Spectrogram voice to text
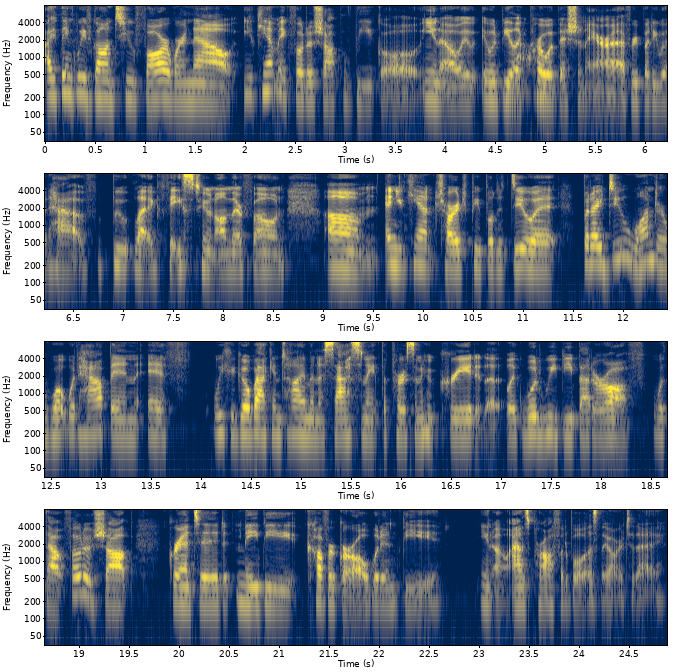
I think we've gone too far where now you can't make Photoshop legal. You know, it, it would be yeah. like prohibition era. Everybody would have bootleg Facetune on their phone. Um, and you can't charge people to do it. But I do wonder what would happen if we could go back in time and assassinate the person who created it. Like, would we be better off without Photoshop? Granted, maybe CoverGirl wouldn't be, you know, as profitable as they are today.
